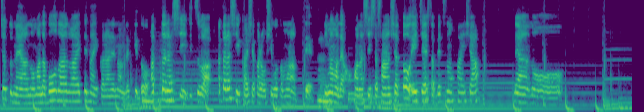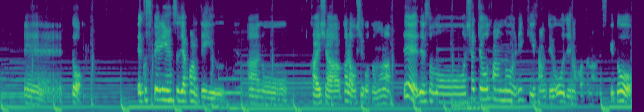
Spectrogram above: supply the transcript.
ちょっとね、あのまだボーダーが開いてないからあれなんだけど、新しい、実は新しい会社からお仕事もらって、うん。今までお話しした3社と HIS は別の会社。で、あのえーっと、 Experience Japan っていう、あの会社からお仕事もらって、で、その社長さんのリッキーさんっていう王子の方なんですけど、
